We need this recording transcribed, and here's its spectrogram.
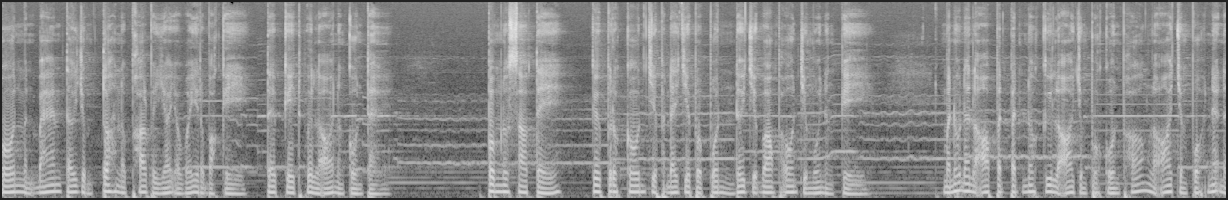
កូនមិនបានទៅជំទាស់នៅផលប្រយោជន៍អ្វីរបស់គេទើបគេធ្វើល្អនឹងកូនទៅពុំនោះសោតទេ គឺព្រោះកូនជាប្តីជាប្រពន្ធឬជាបងប្អូនជាមួយនឹងគេមនុស្សដែលល្អពិតពិតនោះគឺល្អចំពោះកូនផងល្អចំពោះអ្នកដ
